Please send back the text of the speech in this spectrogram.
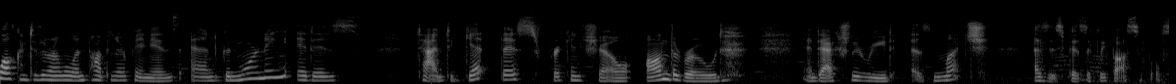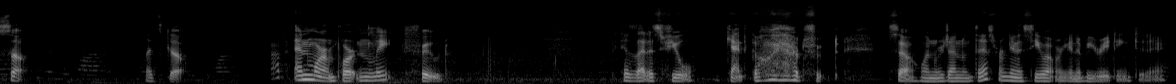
Welcome to the Realm of Unpopular Opinions, and good morning. It is time to get this freaking show on the road and actually read as much as is physically possible. So, let's go. And more importantly, food. Because that is fuel. We can't go without food. So, when we're done with this, we're going to see what we're going to be reading today.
